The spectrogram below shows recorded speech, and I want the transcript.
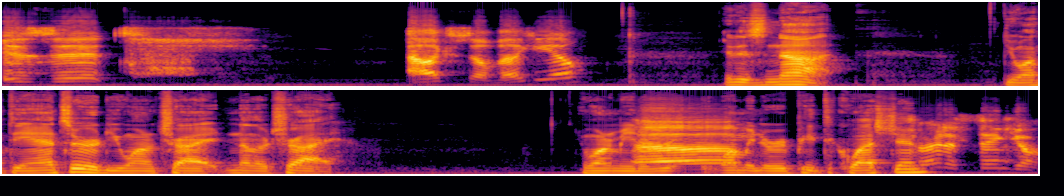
Is it Alex Delvecchio? It is not. Do you want the answer, or do you want to try it? another try? You want me to Uh, want me to repeat the question? trying to think of.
